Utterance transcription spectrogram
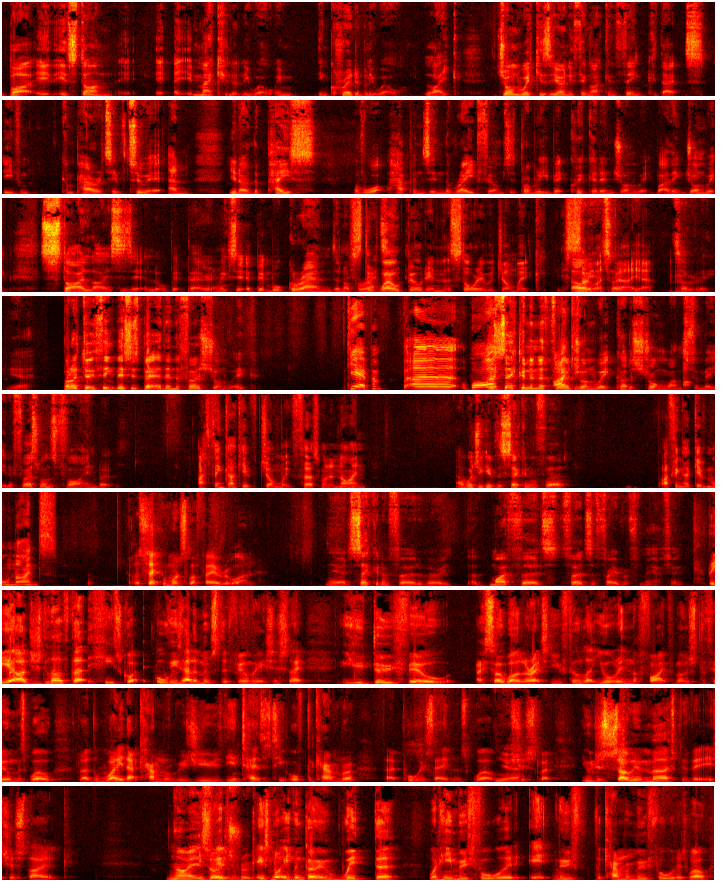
But it, it's done i- i- immaculately well, im- incredibly well. Like John Wick is the only thing I can think that's even comparative to it, and you know the pace of what happens in the raid films is probably a bit quicker than John Wick, but I think John Wick stylizes it a little bit better. It makes it a bit more grand and It's the world building the story with John Wick. It's oh so yeah, much totally, better. Yeah, totally, yeah. Mm. But I do think this is better than the first John Wick. yeah, but uh, well, The I, second and the I third gi- John Wick are the strong ones for me. The first one's fine, but I think I give John Wick first one a nine. and what'd you give the second and third? I think I give them all nines. The second one's my favourite one. Yeah, the second and third are very. Uh, my third's third's a favourite for me. I think. But yeah, I just love that he's got all these elements of the film. It's just like you do feel it's so well directed. You feel like you're in the fight for most of the film as well. Like the way that camera was used, the intensity of the camera, like Paul is saying as well. Yeah. It's just like you're just so immersed with it. It's just like No, it's, it's not even, true. It's not even going with the when he moves forward. It moves the camera moves forward as well.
